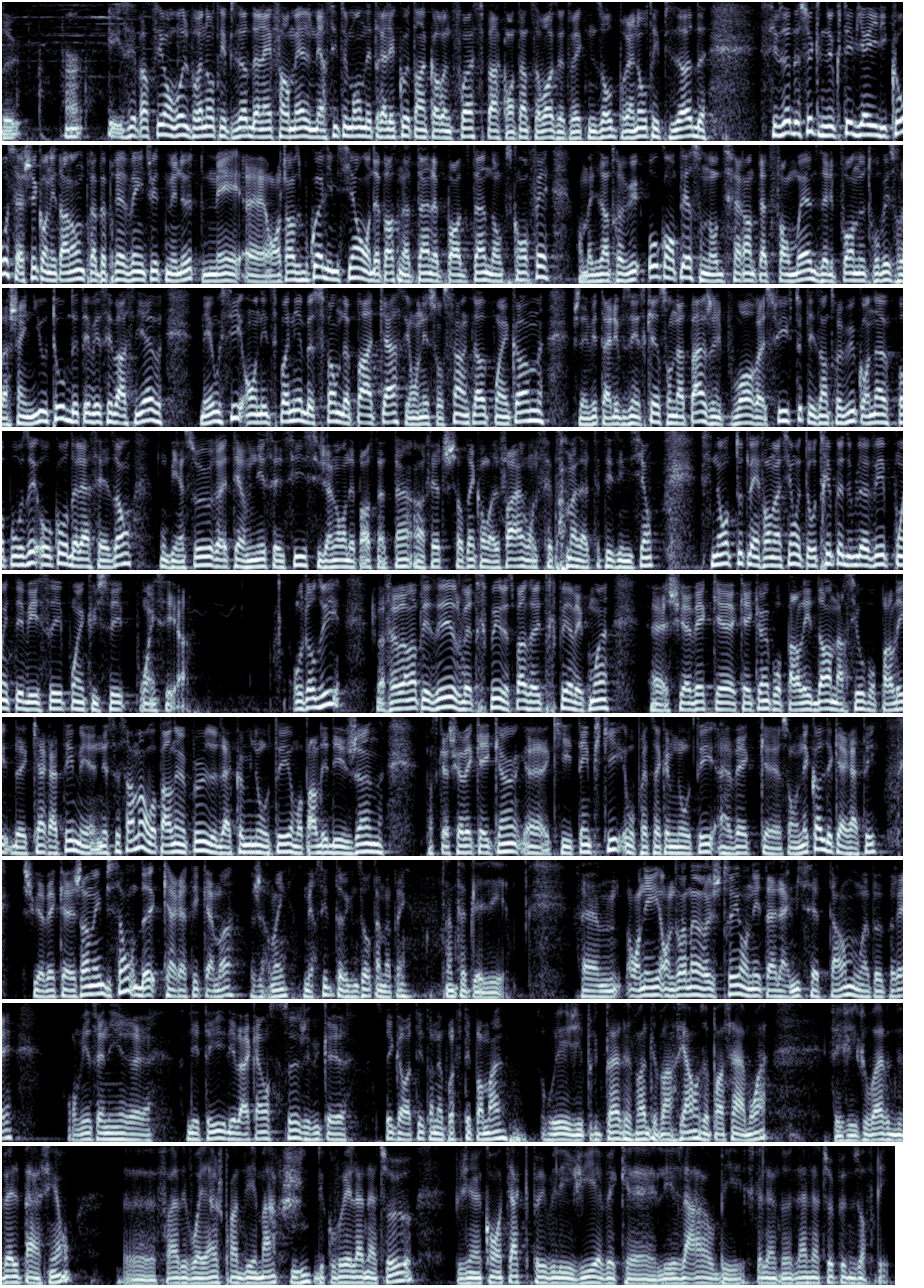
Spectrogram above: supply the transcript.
2, 1. Et c'est parti, on roule pour un autre épisode de l'informel. Merci tout le monde d'être à l'écoute encore une fois. Super content de savoir que vous êtes avec nous autres pour un autre épisode. Si vous êtes de ceux qui nous écoutez via Helico, sachez qu'on est en onde pour à peu près 28 minutes, mais euh, on change beaucoup à l'émission, on dépasse notre temps la plupart du temps. Donc ce qu'on fait, on met des entrevues au complet sur nos différentes plateformes web. Vous allez pouvoir nous trouver sur la chaîne YouTube de TVC Vassiliev, mais aussi on est disponible sous forme de podcast et on est sur soundcloud.com. Je vous invite à aller vous inscrire sur notre page, vous allez pouvoir euh, suivre toutes les entrevues qu'on a proposées au cours de la saison, ou bien sûr euh, terminer celle-ci si jamais on dépasse notre temps. En fait, je suis certain qu'on va le faire, on le fait pas mal à toutes les émissions. Sinon, toute l'information est au www.tvc.qc.ca. Aujourd'hui, je me fais vraiment plaisir, je vais triper, j'espère que vous allez triper avec moi. Euh, je suis avec euh, quelqu'un pour parler d'arts martiaux, pour parler de karaté, mais nécessairement, on va parler un peu de la communauté, on va parler des jeunes, parce que je suis avec quelqu'un euh, qui est impliqué auprès de sa communauté avec son école de karaté. Je suis avec Germain Bisson de Karaté Kama. Germain, merci d'être avec nous autres un matin. Ça me fait plaisir. Euh, on est on est en train d'enregistrer, on est à la mi-septembre ou à peu près. On vient de finir euh, l'été, les vacances, tout ça. J'ai vu que tu t'es gâté, t'en as profité pas mal. Oui, j'ai pris le temps de faire des patience, de passer à moi. Fait que j'ai découvert une nouvelle passion. euh, faire des voyages, prendre des marches, découvrir la nature. Puis j'ai un contact privilégié avec les arbres et ce que la, la nature peut nous offrir.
